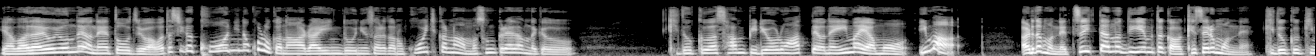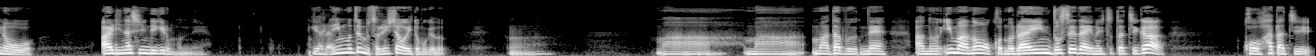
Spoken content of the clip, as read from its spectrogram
いや、話題を呼んだよね、当時は。私が高2の頃かな、LINE 導入されたの。高1かなまあ、そんくらいなんだけど。既読は賛否両論あったよね。今やもう、今、あれだもんね、Twitter の DM とかは消せるもんね。既読機能を。ありなしにできるもんね。いや、LINE も全部それにした方がいいと思うけど。うん。まあ、まあ、まあ多分ね、あの、今のこの LINE 度世代の人たちが、こう、二十歳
